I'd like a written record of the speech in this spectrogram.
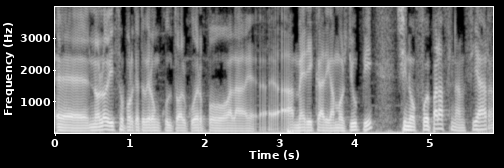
eh, no lo hizo porque tuviera un culto al cuerpo a la eh, a América, digamos, yuppie, sino fue para financiar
